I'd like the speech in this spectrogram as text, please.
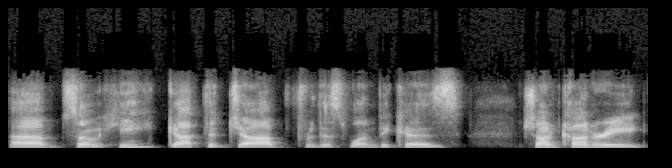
Um, so he got the job for this one because Sean Connery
